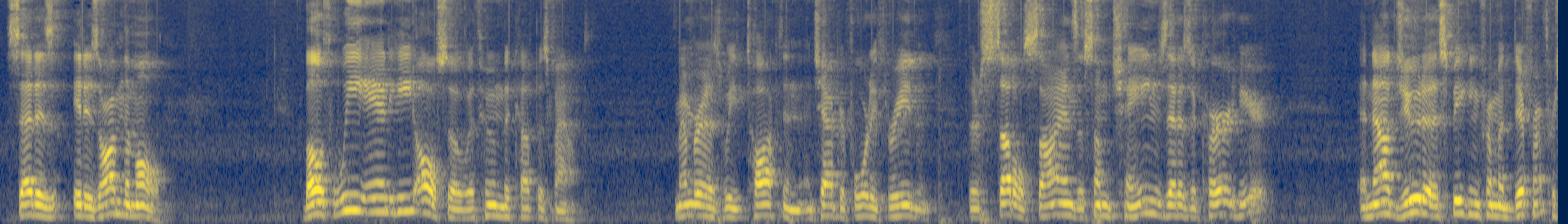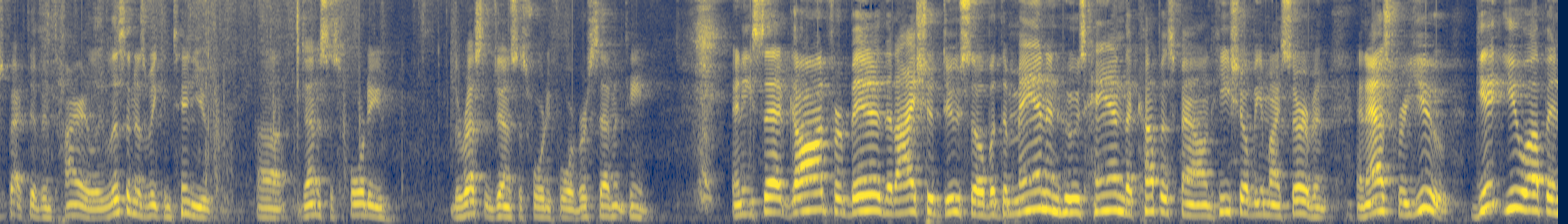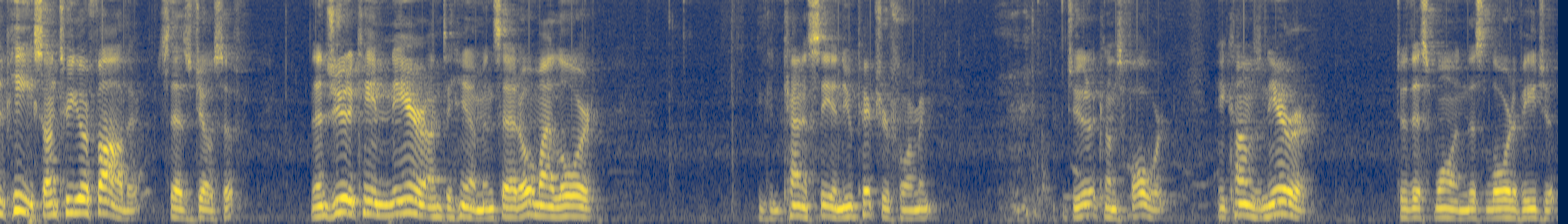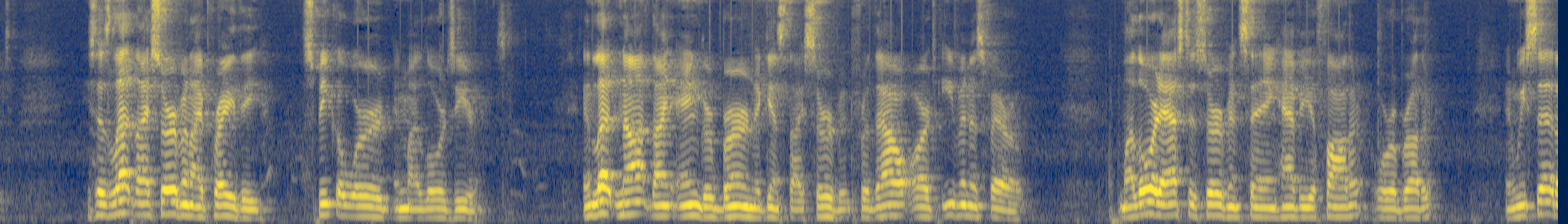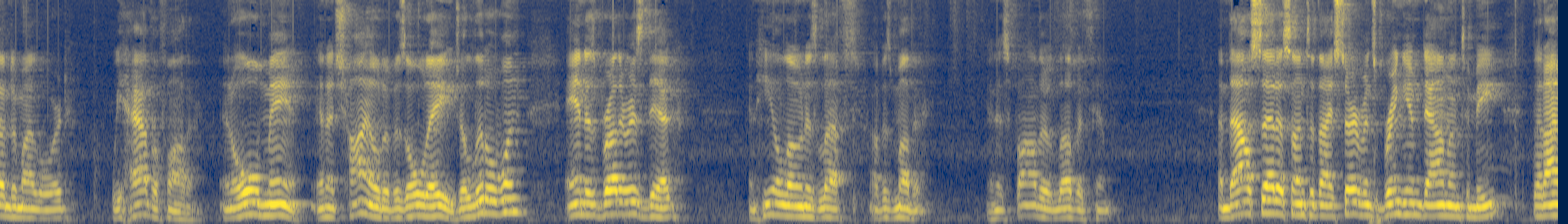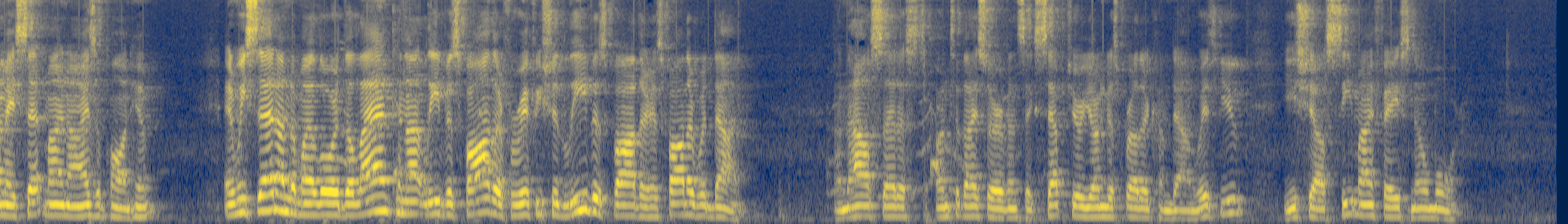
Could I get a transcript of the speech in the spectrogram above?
said it is on them all. Both we and he also, with whom the cup is found. Remember, as we talked in, in chapter 43, there's subtle signs of some change that has occurred here. And now Judah is speaking from a different perspective entirely. Listen as we continue uh, Genesis 40, the rest of Genesis 44, verse 17. And he said, God forbid that I should do so, but the man in whose hand the cup is found, he shall be my servant. And as for you, get you up in peace unto your father, says Joseph. Then Judah came near unto him and said, O my Lord. You can kind of see a new picture forming. Judah comes forward. He comes nearer to this one, this Lord of Egypt. He says, Let thy servant, I pray thee, speak a word in my Lord's ear. And let not thine anger burn against thy servant, for thou art even as Pharaoh. My Lord asked his servant, saying, Have ye a father or a brother? And we said unto my Lord, we have a father, an old man, and a child of his old age, a little one, and his brother is dead, and he alone is left of his mother, and his father loveth him. And thou saidst unto thy servants, Bring him down unto me, that I may set mine eyes upon him. And we said unto my Lord, The lad cannot leave his father, for if he should leave his father, his father would die. And thou saidst unto thy servants, Except your youngest brother come down with you, ye shall see my face no more.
